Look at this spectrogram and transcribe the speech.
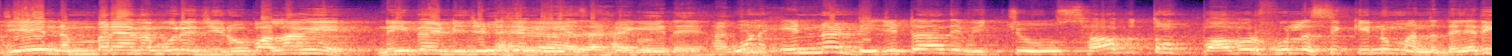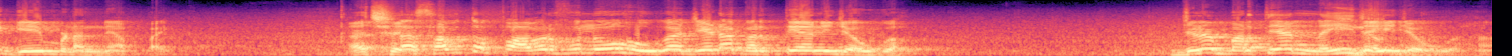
ਜੇ ਨੰਬਰਾਂ ਦਾ ਮੂਰੇ ਜ਼ੀਰੋ ਪਾ ਲਾਂਗੇ ਨਹੀਂ ਤਾਂ ਇਹ ਡਿਜਿਟ ਹੈਗੇ ਆ ਸਾਡੇ। ਨੇ। ਹੁਣ ਇਹਨਾਂ ਡਿਜਿਟਾਂ ਦੇ ਵਿੱਚੋਂ ਸਭ ਤੋਂ ਪਾਵਰਫੁਲ ਅਸੀਂ ਕਿਹਨੂੰ ਮੰਨਦੇ ਆ ਇਹਦੀ ਗੇਮ ਬਣਾਉਂਦੇ ਆਪਾਂ ਇੱਕ। ਅੱਛਾ। ਤਾਂ ਸਭ ਤੋਂ ਪਾਵਰਫੁਲ ਉਹ ਹੋਊਗਾ ਜਿਹੜਾ ਵਰਤਿਆ ਨਹੀਂ ਜਾਊਗਾ। ਜਿਹੜਾ ਵਰਤਿਆ ਨਹੀਂ ਨਹੀਂ ਜਾਊ ਜਾਊਗਾ ਹਾਂ।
